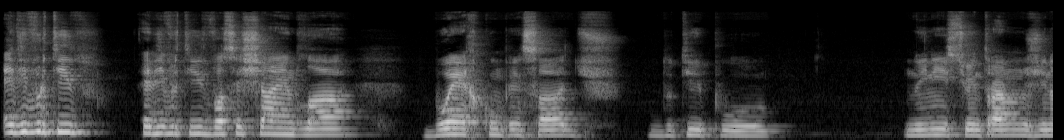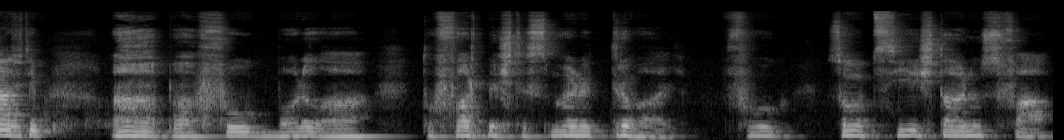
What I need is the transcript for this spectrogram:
é divertido, é divertido, vocês saem de lá bué recompensados, do tipo, no início entraram no ginásio tipo, ah pá, fogo, bora lá, estou farto desta semana de trabalho, fogo, só me apetecia estar no sofá,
